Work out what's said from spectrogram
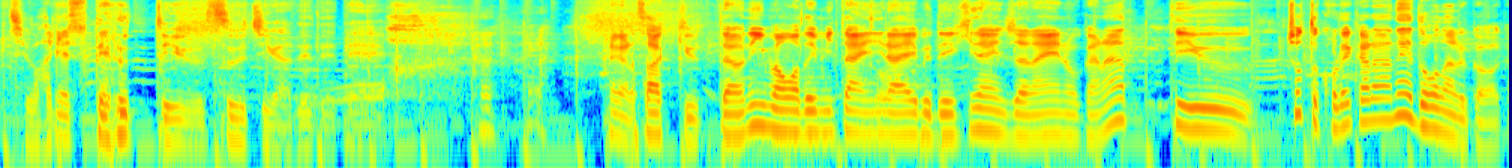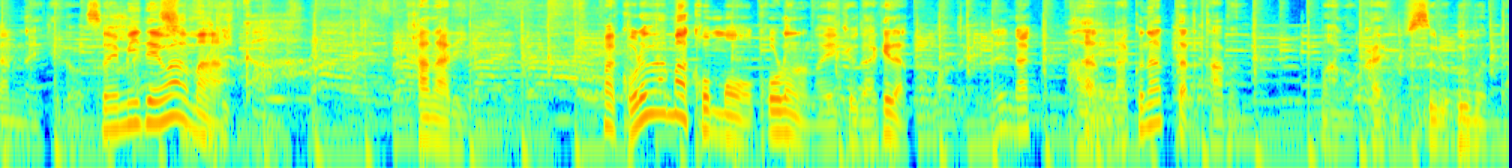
8割。減ってるっていう数値が出てて。だからさっき言ったように今までみたいにライブできないんじゃないのかなっていうちょっとこれからねどうなるか分かんないけどそういう意味ではま8割かあかなり。まあこれはまあこもうコロナの影響だけだと思うんだけどね。なく,、はい。なくなったら多分、まあ、あの回復する部分だと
